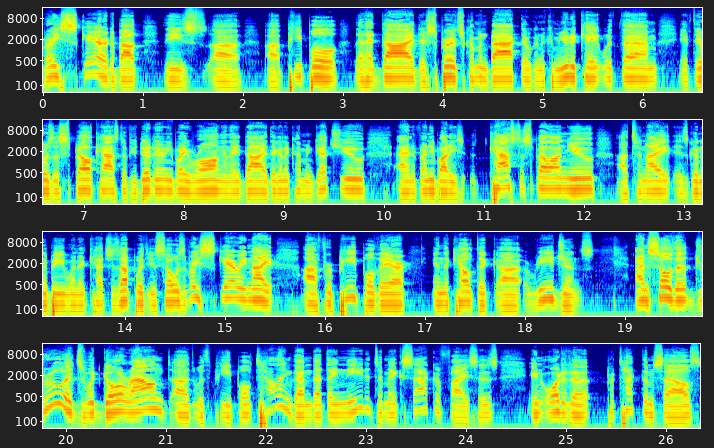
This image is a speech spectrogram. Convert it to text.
very scared about these uh, uh people that had died. Their spirits were coming back. They were going to communicate with them. If there was a spell cast, if you did anybody wrong and they died, they're going to come and get you. And if anybody cast a spell on you, uh, tonight is going to be when it catches up with you. So it was a very scary night uh, for people there in the Celtic regions. And so the Druids would go around uh, with people telling them that they needed to make sacrifices in order to protect themselves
